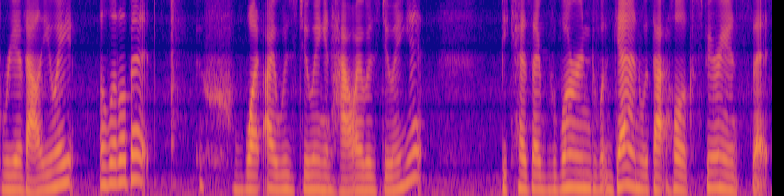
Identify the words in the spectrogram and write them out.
reevaluate a little bit what I was doing and how I was doing it. Because I've learned again with that whole experience that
